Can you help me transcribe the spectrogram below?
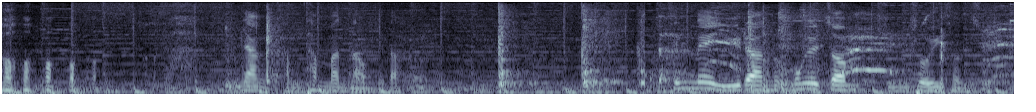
그냥 감탄만 나옵니다. 팀내 유일한 홍일점 김소희 선수.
